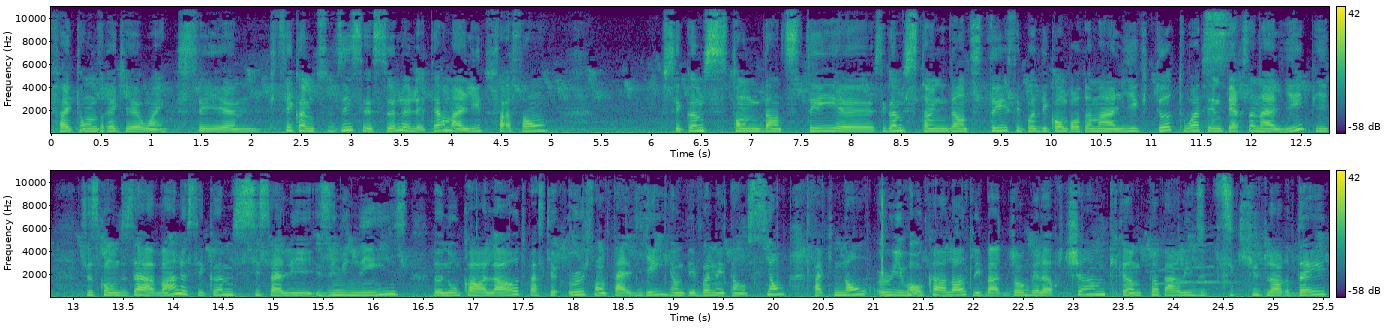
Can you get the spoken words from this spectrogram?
Fait qu'on dirait que, ouais, c'est. Euh, puis, tu sais, comme tu dis, c'est ça, le terme allié, de toute façon, c'est comme si ton identité, euh, c'est comme si ton identité, c'est pas des comportements alliés que toi. Toi, t'es une personne alliée, puis c'est ce qu'on disait avant, c'est comme si ça les immunise de nos call-out parce que eux sont alliés, ils ont des bonnes intentions. Fait que non, eux, ils vont call-out les bad jokes de leur chum, puis comme pas parler du petit cul de leur date,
